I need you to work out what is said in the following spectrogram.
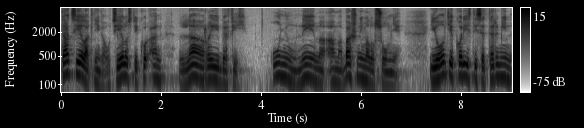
Ta cijela knjiga, u cijelosti Kur'an, la rejbe fih, u nju nema ama baš ni malo sumnje. I ovdje koristi se termin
